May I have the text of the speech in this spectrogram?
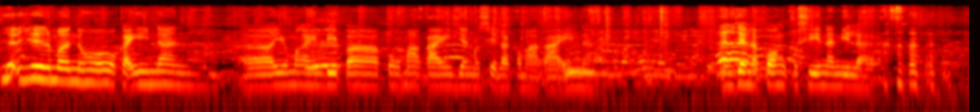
Yan, yan naman ho, kainan. Ah, yung mga hindi pa kumakain dyan, no, sila kumakain na. Andyan na po ang kusina nila.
